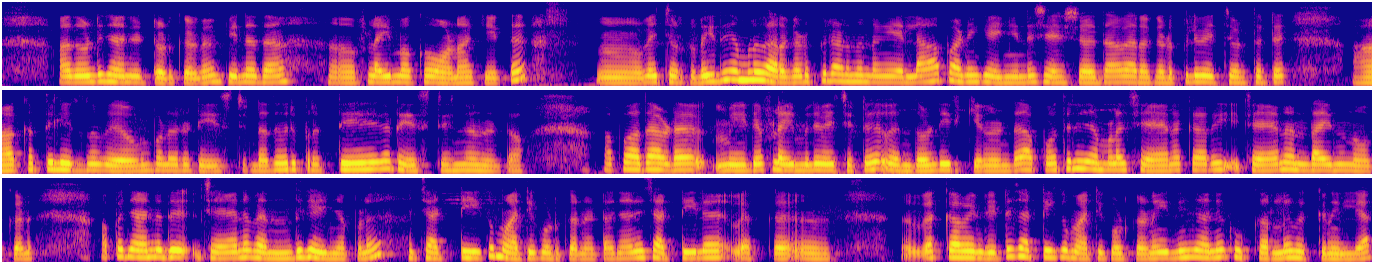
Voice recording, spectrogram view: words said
അതുകൊണ്ട് ഞാൻ ഇട്ട് കൊടുക്കണം. പിന്നെ അതാ ഫ്ലെയിമൊക്കെ ഓണാക്കിയിട്ട് വെച്ച് കൊടുക്കണം ഇത് നമ്മൾ വിറകടുപ്പിലാണെന്നുണ്ടെങ്കിൽ എല്ലാ പണിയും കഴിഞ്ഞതിന്റെ ശേഷം ഇതാ വിറകടുപ്പിൽ വെച്ച് കൊടുത്തിട്ട് ആക്കത്തിലിരുന്ന് വേവുമ്പോഴൊരു ടേസ്റ്റ് ഉണ്ട്. അതൊരു പ്രത്യേക ടേസ്റ്റ് തന്നെയാണ് കേട്ടോ അപ്പോൾ അതവിടെ മീഡിയം ഫ്ലെയിമിൽ വെച്ചിട്ട് വെന്തുകൊണ്ടിരിക്കുന്നുണ്ട്. അപ്പോഴത്തേന് നമ്മൾ ചേനക്കറി ചേന എന്തായെന്ന് നോക്കുകയാണ് അപ്പോൾ ഞാനിത് ചേന വെന്ത് കഴിഞ്ഞപ്പോൾ ചട്ടിക്ക് മാറ്റി കൊടുക്കണം കേട്ടോ ഞാൻ ചട്ടിയിൽ വെക്ക വെക്കാൻ വേണ്ടിയിട്ട് ചട്ടിക്ക് മാറ്റി കൊടുക്കണം ഇനി ഞാൻ കുക്കറിൽ വെക്കണില്ല.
